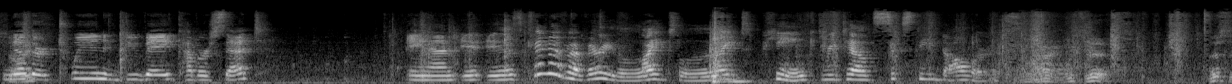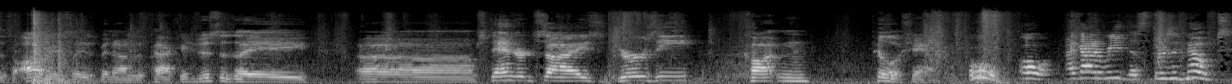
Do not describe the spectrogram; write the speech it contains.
So Another twin duvet cover set. And it is kind of a very light, light pink. Retailed $60. All right, what's this? This is obviously has been out of the package. This is a uh, standard size jersey cotton pillow sham. Oh, oh, I gotta read this. There's a note.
